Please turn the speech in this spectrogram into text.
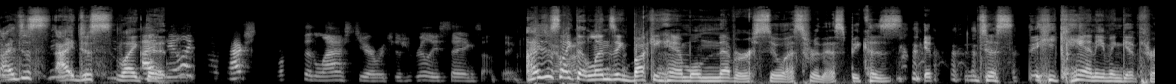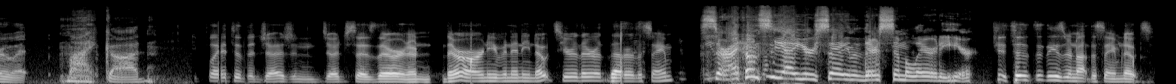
I just, I just like I that. feel like that was actually worse than last year, which is really saying something. I just Yeah. like that Lindsey Buckingham will never sue us for this because it just he can't even get through it. My God. You play it to the judge, and judge says there are there aren't even any notes here there that are the same. Sir, I don't see how you're saying that there's similarity here. These are not the same notes.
